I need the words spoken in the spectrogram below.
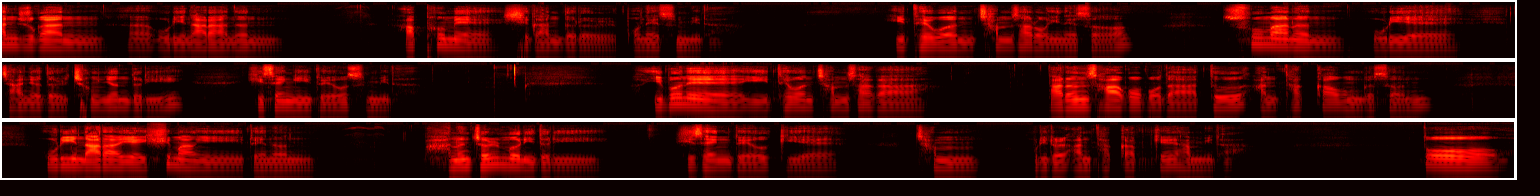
한 주간 어, 우리나라는 아픔의 시간들을 보냈습니다. 이태원 참사로 인해서 수많은 우리의 자녀들, 청년들이 희생이 되었습니다. 이번에 이 이태원 참사가 다른 사고보다 더 안타까운 것은 우리나라의 희망이 되는 많은 젊은이들이 희생되었기에 참 우리를 안타깝게 합니다. 또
